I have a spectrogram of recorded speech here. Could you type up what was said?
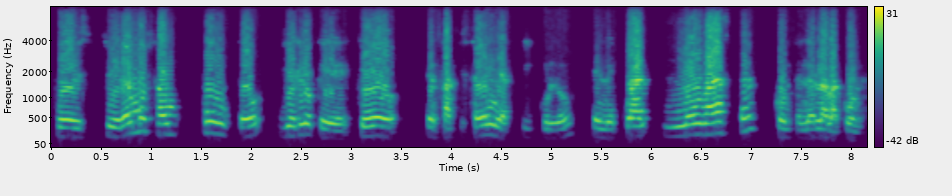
pues llegamos a un punto, y es lo que quiero enfatizar en mi artículo, en el cual no basta con tener la vacuna,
